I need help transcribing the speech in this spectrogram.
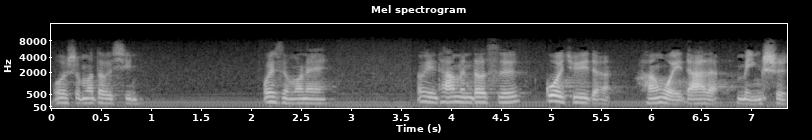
我什么都信。为什么呢？因为他们都是过去的很伟大的名士。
